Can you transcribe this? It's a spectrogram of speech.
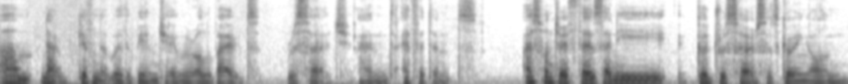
Um, now, given that we're the BMJ and we're all about research and evidence, I just wonder if there's any good research that's going on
